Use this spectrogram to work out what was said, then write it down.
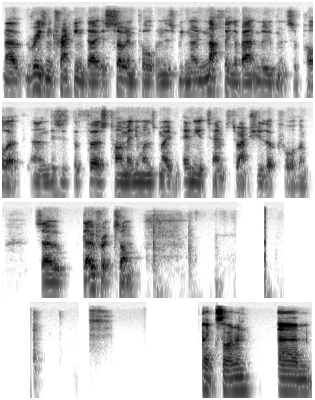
Now, the reason tracking data is so important is we know nothing about movements of pollock, and this is the first time anyone's made any attempts to actually look for them. So go for it, Tom. Thanks, Simon. Um,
